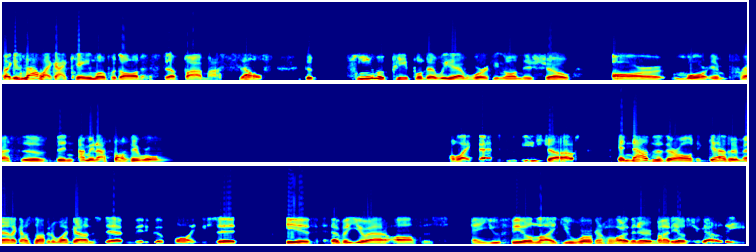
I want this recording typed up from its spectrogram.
Like it's not like I came up with all that stuff by myself. Team of people that we have working on this show are more impressive than I mean, I thought they were like that to do these jobs. And now that they're all together, man, like I was talking to one guy on the staff, he made a good point. He said, if ever you're at an office and you feel like you're working harder than everybody else, you got to leave.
